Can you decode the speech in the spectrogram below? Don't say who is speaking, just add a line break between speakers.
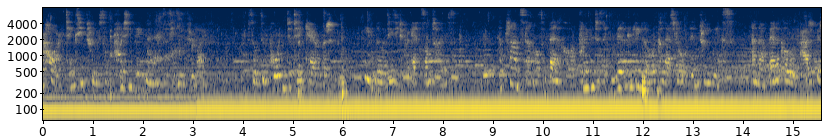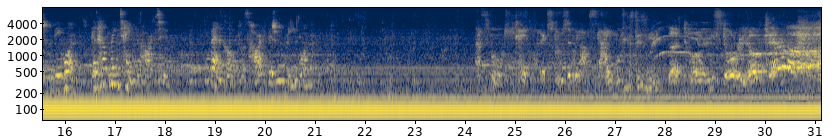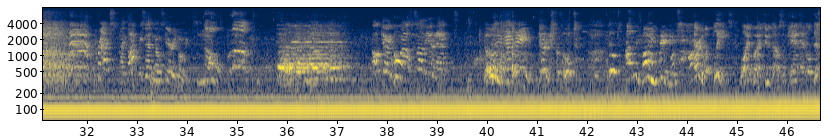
Your heart takes you through some pretty big moments as you move through life. So it's important to take care of it, even though it's easy to forget sometimes. The plant stanols of Benecol are proven to significantly lower cholesterol within three weeks. And now Benecol with added vitamin B1 can help maintain your heart too. Benecol plus heart vitamin B1.
A spooky tale exclusively on Sky Movies Disney.
Everyone, please. Wi-Fi 2000 can't handle this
